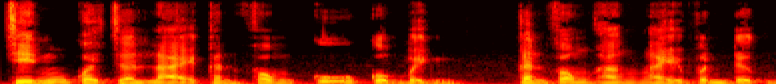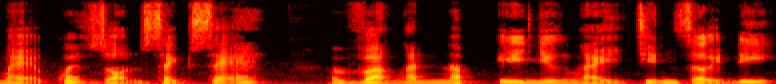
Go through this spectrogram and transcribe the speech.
Chín quay trở lại căn phòng cũ của mình. Căn phòng hàng ngày vẫn được mẹ quét dọn sạch sẽ và ngăn nắp y như ngày Chín rời đi.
